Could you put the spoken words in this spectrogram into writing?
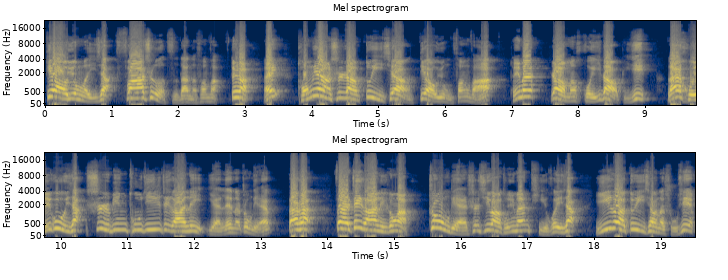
调用了一下发射子弹的方法，对吧？哎，同样是让对象调用方法。同学们，让我们回到笔记。来回顾一下士兵突击这个案例演练的重点。大家看，在这个案例中啊，重点是希望同学们体会一下，一个对象的属性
